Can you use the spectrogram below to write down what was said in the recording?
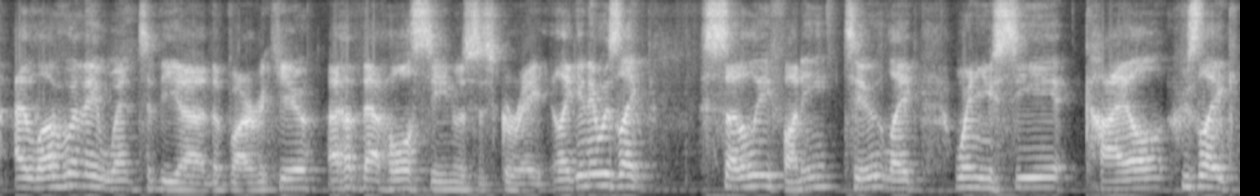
I love when they went to the uh, the barbecue. I thought that whole scene was just great. Like, and it was like subtly funny too. Like when you see Kyle, who's like,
